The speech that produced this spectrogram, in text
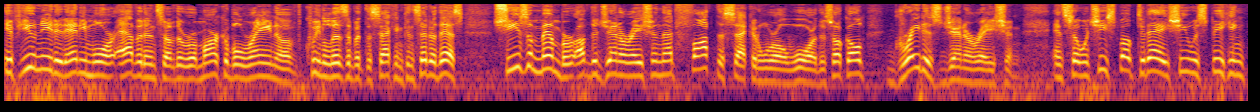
If you needed any more evidence of the remarkable reign of Queen Elizabeth II, consider this. She's a member of the generation that fought the Second World War, the so called greatest generation. And so when she spoke today, she was speaking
